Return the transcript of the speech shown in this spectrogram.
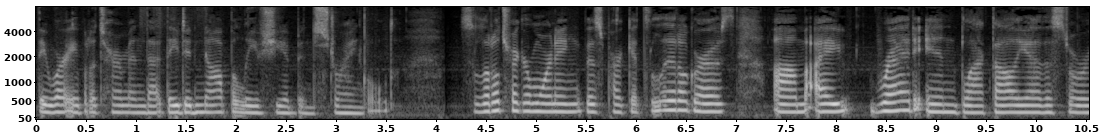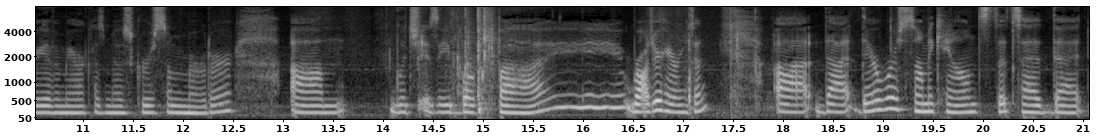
they were able to determine that they did not believe she had been strangled. So, little trigger warning this part gets a little gross. Um, I read in Black Dahlia the story of America's most gruesome murder, um, which is a book by Roger Harrington, uh, that there were some accounts that said that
